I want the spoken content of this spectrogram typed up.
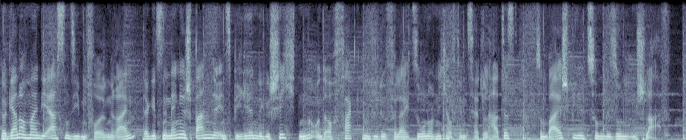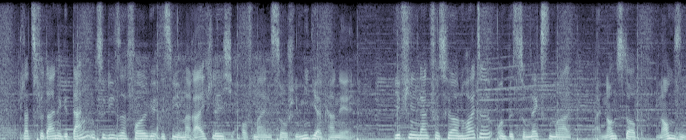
Hör gerne noch mal in die ersten sieben Folgen rein. Da gibt es eine Menge spannende, inspirierende Geschichten und auch Fakten, die du vielleicht so noch nicht auf dem Zettel hattest, zum Beispiel zum gesunden Schlaf. Platz für deine Gedanken zu dieser Folge ist wie immer reichlich auf meinen Social Media Kanälen. Dir vielen Dank fürs Hören heute und bis zum nächsten Mal bei Nonstop Nomsen.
